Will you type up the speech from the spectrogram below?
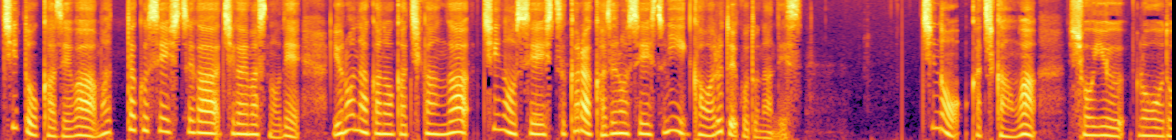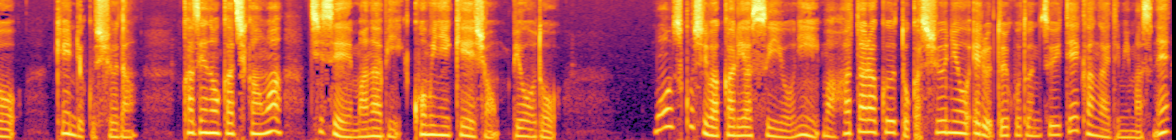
地と風は全く性質が違いますので世の中の価値観が地の性質から風の性質に変わるということなんです。地の価値観は所有労働権力集団。風の価値観は知性学びコミュニケーション平等。もう少し分かりやすいように、まあ、働くとか収入を得るということについて考えてみますね。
